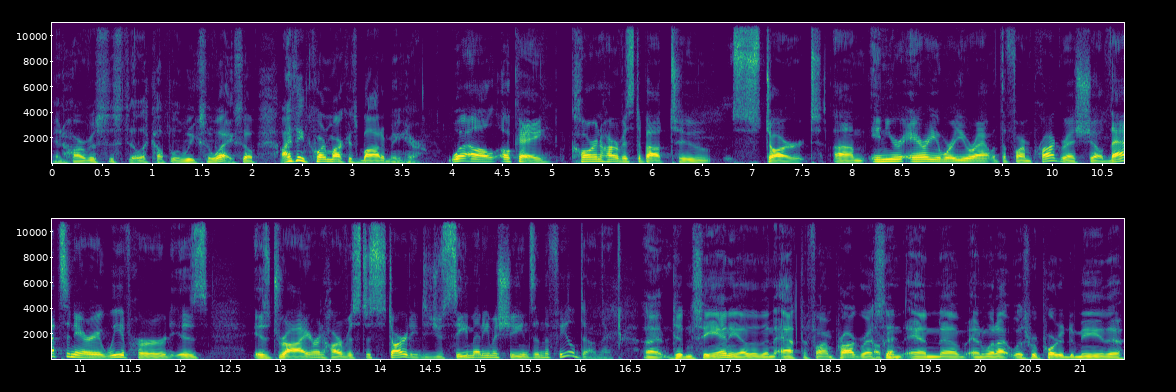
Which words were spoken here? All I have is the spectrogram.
And harvest is still a couple of weeks away. So I think corn market's bottoming here. Well, okay, corn harvest about to start. Um, in your area where you were at with the Farm Progress Show, that's an area we have heard is is drier and harvest is starting. Did you see many machines in the field down there? Uh, didn't see any other than at the farm progress, Okay. and and um, and what I, was reported to me, the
